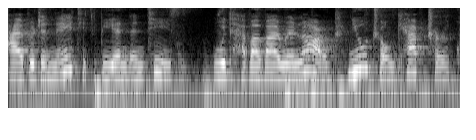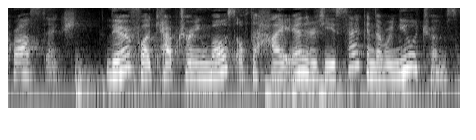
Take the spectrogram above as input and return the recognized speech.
hydrogenated BNNTs, would have a very large neutron capture cross section, therefore capturing most of the high energy secondary neutrons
